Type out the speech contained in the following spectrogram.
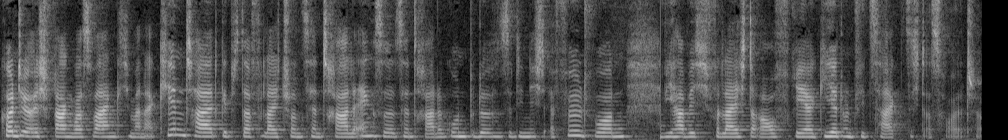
könnt ihr euch fragen, was war eigentlich in meiner Kindheit? Gibt es da vielleicht schon zentrale Ängste oder zentrale Grundbedürfnisse, die nicht erfüllt wurden? Wie habe ich vielleicht darauf reagiert und wie zeigt sich das heute?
